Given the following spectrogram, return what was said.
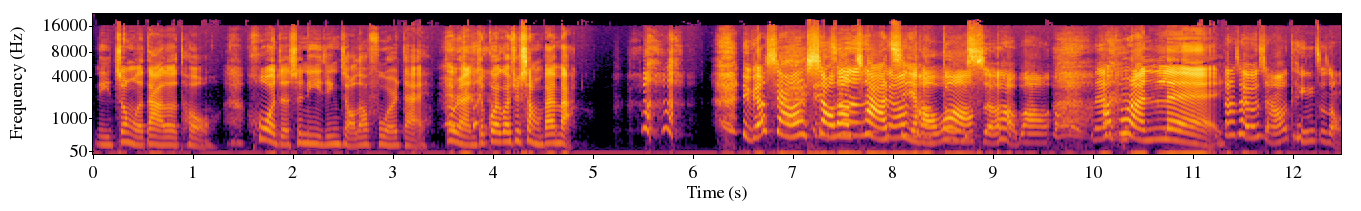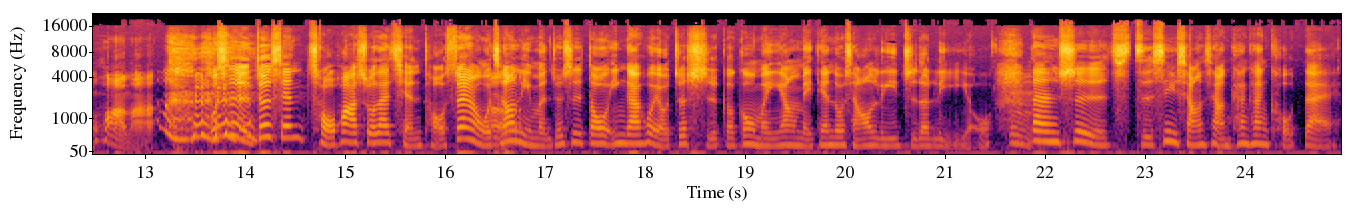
你中了大乐透，或者是你已经找到富二代，不然你就乖乖去上班吧。你不要笑，笑到岔气，好不好？蛇，好不好？那不然嘞？大家有想要听这种话吗？不是，就先丑话说在前头。虽然我知道你们就是都应该会有这十个跟我们一样，每天都想要离职的理由，但是仔细想想，看看口袋，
